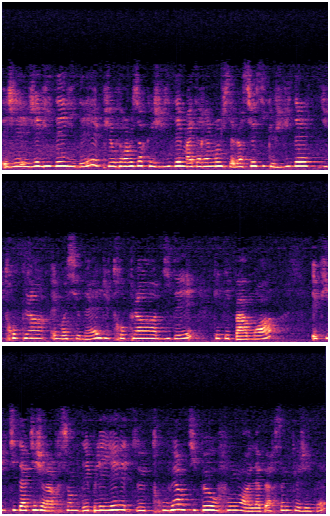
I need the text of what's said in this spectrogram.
j'ai vidé, vidé, et puis au fur et à mesure que je vidais matériellement, je suis aperçue aussi que je vidais du trop-plein émotionnel, du trop-plein d'idées qui n'étaient pas à moi. Et puis petit à petit, j'avais l'impression de déblayer, de trouver un petit peu au fond euh, la personne que j'étais.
